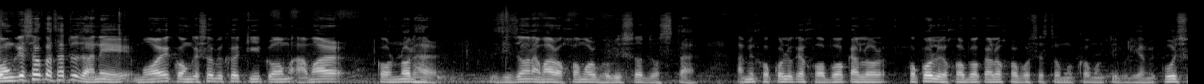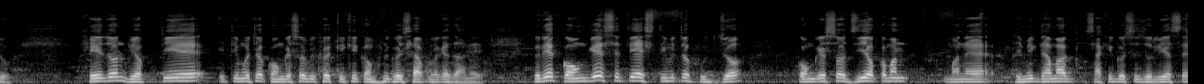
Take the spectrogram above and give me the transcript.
কংগ্ৰেছৰ কথাটো জানেই মই কংগ্ৰেছৰ বিষয়ে কি ক'ম? আমাৰ কৰ্ণধাৰ যিজন আমাৰ অসমৰ ভৱিষ্যত দ্ৰষ্টা আমি সকলোকে সৰ্বকালৰ সকলোৱে সৰ্বকালৰ সৰ্বশ্ৰেষ্ঠ মুখ্যমন্ত্ৰী বুলি আমি কৈছোঁ। সেইজন ব্যক্তিয়ে ইতিমধ্যে কংগ্ৰেছৰ বিষয়ে কি কি কমেণ্ট কৰিছে আপোনালোকে জানেই। গতিকে কংগ্ৰেছ এতিয়া স্থিমিত সূৰ্য, কংগ্ৰেছৰ যি অকণমান মানে ধিমিক ধামাক চাকি গছি জ্বলি আছে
